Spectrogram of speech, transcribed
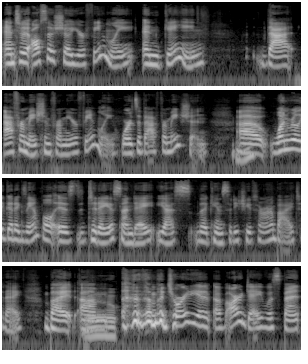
and to also show your family and gain that affirmation from your family words of affirmation mm-hmm. uh, one really good example is today is sunday yes the kansas city chiefs are on a bye today but um, the majority of, of, our day was spent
